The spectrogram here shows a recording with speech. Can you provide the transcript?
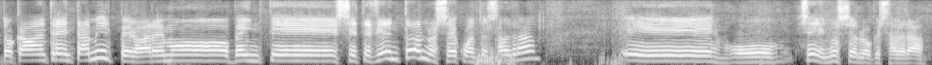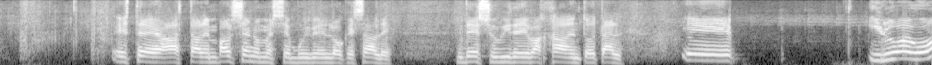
tocaban 30.000, pero haremos 20.700, no sé cuánto saldrá, eh, o sí, no sé lo que saldrá, este hasta el embalse no me sé muy bien lo que sale, de subida y bajada en total, eh, y luego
